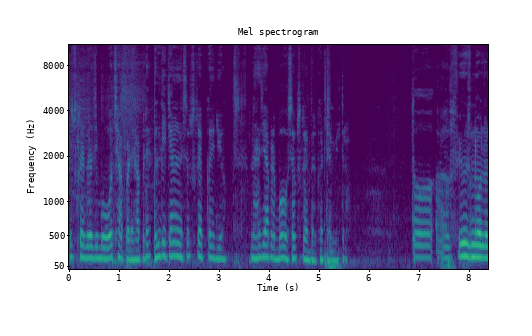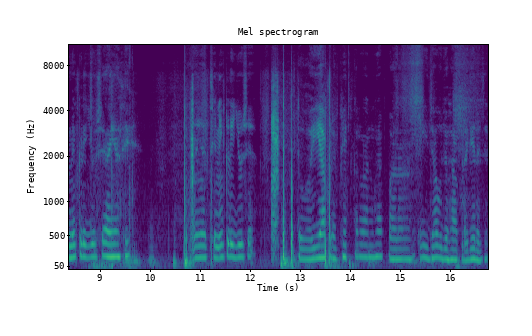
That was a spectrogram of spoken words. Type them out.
સબસ્ક્રાઈબર હજી બહુ ઓછા પડે આપણે. જલ્દી ચેનલને સબસ્ક્રાઈબ કરી દો અને હજી આપણે બહુ સબસ્ક્રાઈબર ઘટે મિત્રો. તો ફ્યુઝનું ઓલું નીકળી ગયું છે અહીંયાથી. અહીંયાથી નીકળી ગયું છે. તો એ આપણે ફિટ કરવાનું છે, પણ એ જવું જોઈએ આપણે ગેરેજે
